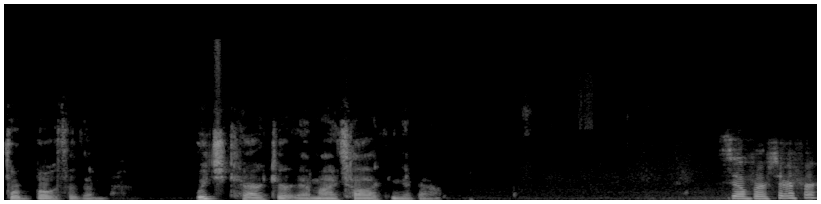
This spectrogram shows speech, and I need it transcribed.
for both of them. Which character am I talking about? Silver Surfer?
